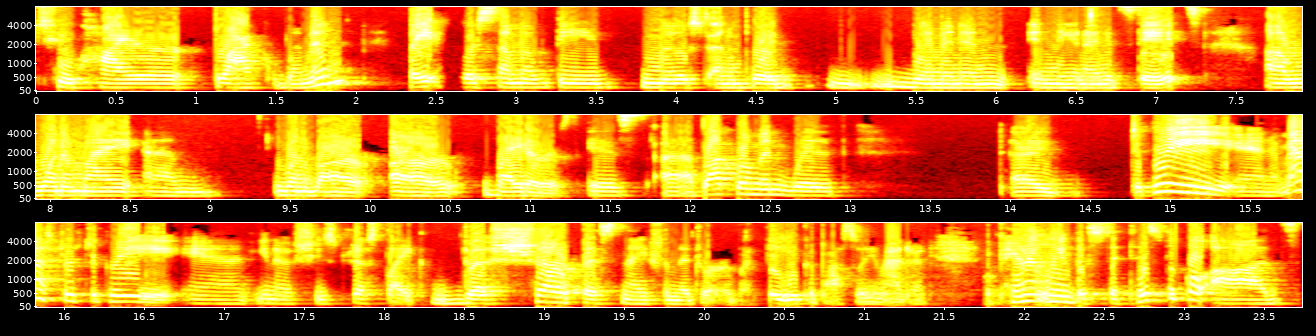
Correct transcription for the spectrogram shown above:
to hire black women, right? Who are some of the most unemployed women in, in the United States. Um, one of my, um, one of our, our writers is a black woman with a degree and a master's degree and you know she's just like the sharpest knife in the drawer like that you could possibly imagine apparently the statistical odds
